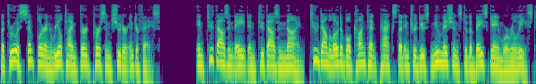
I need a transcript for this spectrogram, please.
but through a simpler and real-time third-person shooter interface. In 2008 and 2009, two downloadable content packs that introduced new missions to the base game were released.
